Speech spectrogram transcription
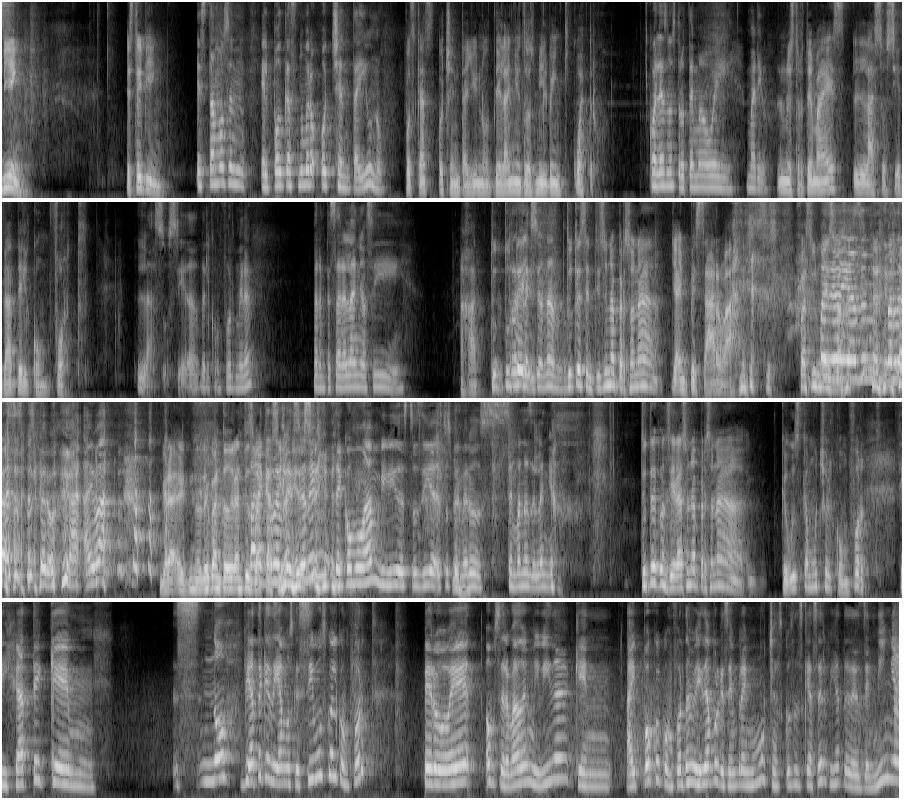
Bien. Estoy bien. Estamos en el podcast número 81. Podcast 81 del año 2024. ¿Cuál es nuestro tema hoy, Mario? Nuestro tema es la sociedad del confort. La sociedad del confort, mira. Para empezar el año así. Ajá, tú, tú Reflexionando. Te, tú te sentís una persona, ya empezar, va. Fue hace un mes, Bueno, va. hace un par de meses, pues, pero ahí va. Gra- No sé cuánto duran tus Para que vacaciones. reflexionen de cómo han vivido estos días, estos primeros semanas del año. ¿Tú te consideras una persona que busca mucho el confort? Fíjate que. mm, No, fíjate que digamos que sí busco el confort, pero he observado en mi vida que hay poco confort en mi vida porque siempre hay muchas cosas que hacer. Fíjate, desde niña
